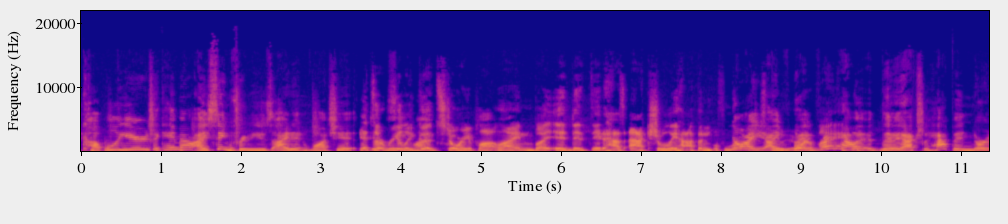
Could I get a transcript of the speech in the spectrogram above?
couple of years it came out. I seen previews. I didn't watch it. it's It a really seemed good like- story plot line, but it, it it has actually happened before. No, I I, yeah. I read how it, that it actually happened, or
